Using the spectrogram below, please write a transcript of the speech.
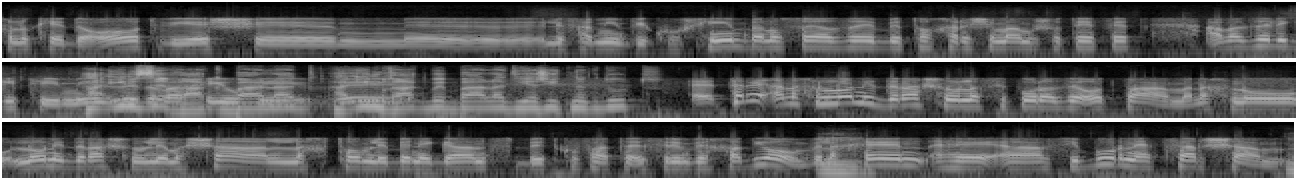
חילוקי דעות ויש אמ, אה, לפעמים ויכוחים בנושא הזה בתוך הרשימה המשותפת, אבל זה לגיטימי, האם זה, זה רק חיובי. בל"ד? ו... האם רק בבל"ד יש התנגדות? אה, תראה, אנחנו לא נדרשנו לסיפור הזה עוד פעם, אנחנו לא נדרשנו למשל לחתום לבני גנץ בתקופת ה-21 יום, mm. ולכן mm. הסיפור נעצר שם mm.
